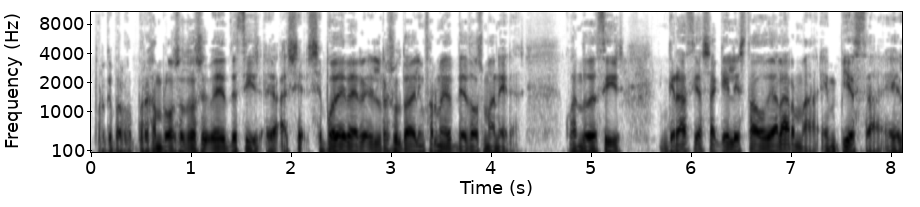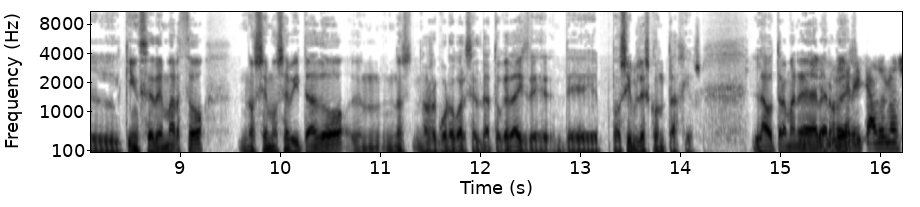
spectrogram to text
Porque, por, ejemplo, vosotros eh, decís, eh, se, puede ver el resultado del informe de dos maneras. Cuando decís, gracias a que el estado de alarma empieza el 15 de marzo, nos hemos evitado, mm, no, recuerdo cuál es el dato que dais, de, posibles contagios. La otra manera de verlo hemos evitado unos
